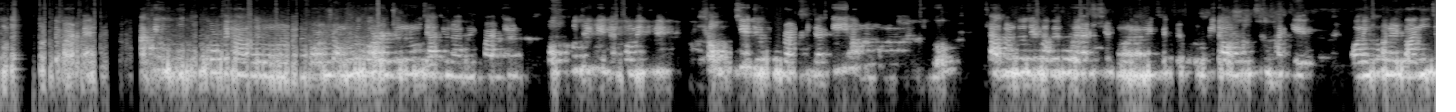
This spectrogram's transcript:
ধরতে পারবেন, তাকে উদ্বুদ্ধ করবেন আমাদের মনোনয়ন ফর্ম সংগ্রহ করার জন্য, জাতীয় নাগরিক পার্টির পক্ষ থেকে এটা কমিটমেন্ট সবচেয়ে যোগ্য প্রার্থীটাকেই আমরা মনোনয়ন দিব। সাধারণত যেভাবে হয়ে আসছে মনোনয়নের ক্ষেত্রে প্রক্রিয়া অস্বচ্ছ থাকে, অনেক ধরনের বাণিজ্য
